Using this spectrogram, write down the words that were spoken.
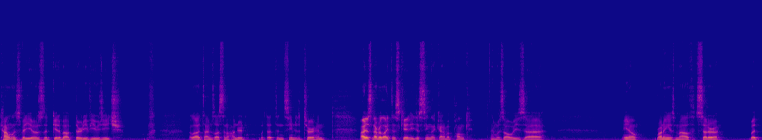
countless videos that get about 30 views each. a lot of times less than 100, but that didn't seem to deter him. I just never liked this kid. He just seemed like kind of a punk and was always, uh, you know, running his mouth, etc. But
